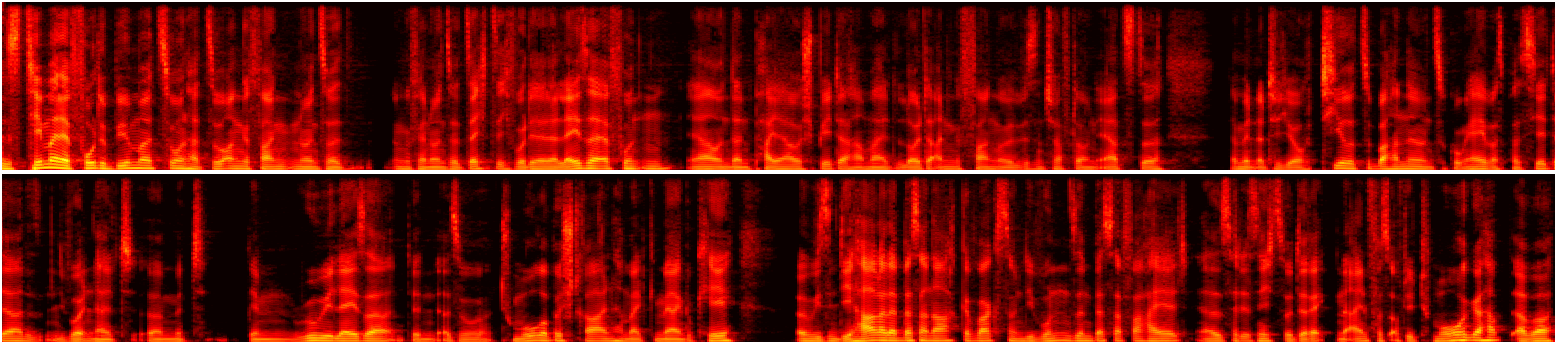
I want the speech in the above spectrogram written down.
das Thema der Photobiomation hat so angefangen, 19, ungefähr 1960 wurde ja der Laser erfunden, ja, und dann ein paar Jahre später haben halt Leute angefangen, oder Wissenschaftler und Ärzte, damit natürlich auch Tiere zu behandeln und zu gucken, hey, was passiert da? Die wollten halt äh, mit dem Ruby-Laser, also Tumore bestrahlen, haben halt gemerkt, okay, irgendwie sind die Haare da besser nachgewachsen und die Wunden sind besser verheilt. Ja, das hat jetzt nicht so direkt einen Einfluss auf die Tumore gehabt, aber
